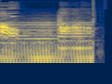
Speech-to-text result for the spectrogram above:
out.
